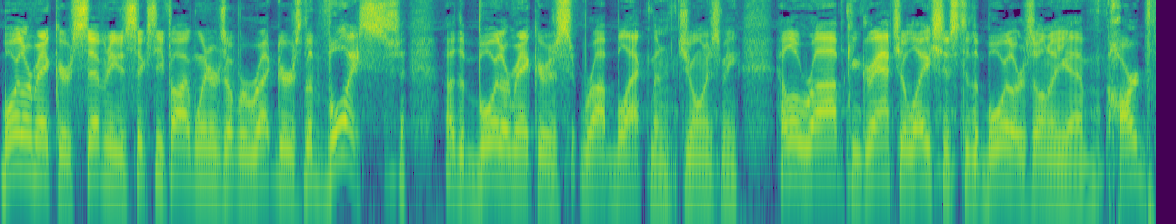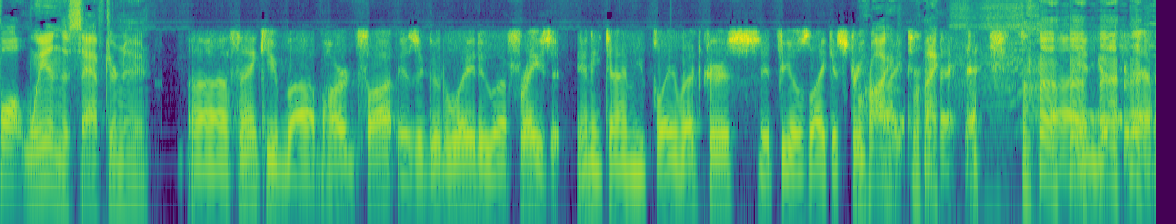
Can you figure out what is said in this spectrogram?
Boilermakers 70 to 65 winners over Rutgers. The voice of the Boilermakers, Rob Blackmon, joins me. Hello, Rob. Congratulations to the Boilers on a uh, hard fought win this afternoon. Uh, thank you, Bob. Hard fought is a good way to uh, phrase it. Anytime you play Rutgers, it feels like a street right, fight. Right. uh, and good for them.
